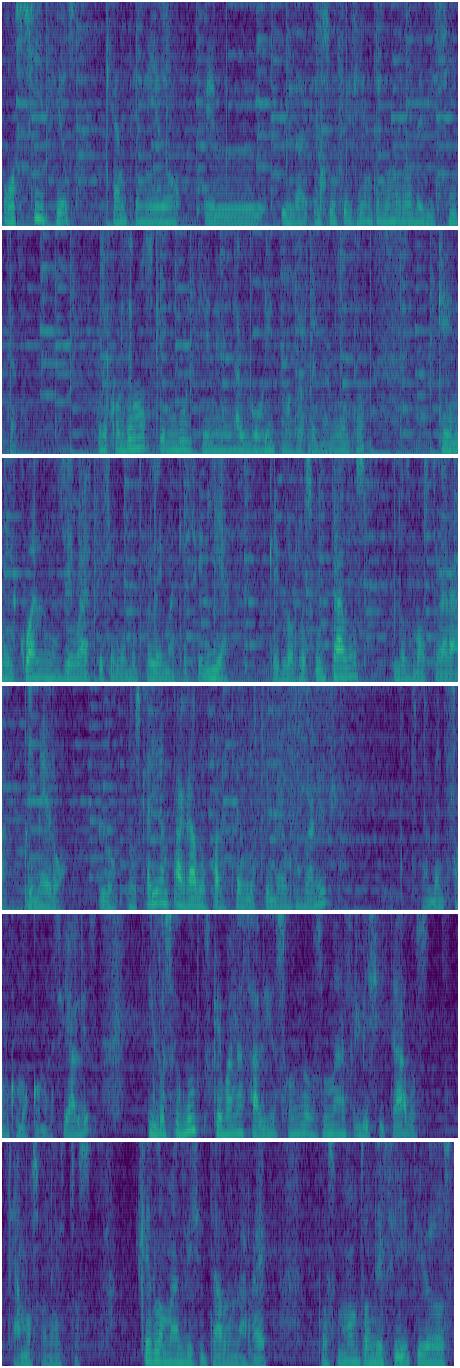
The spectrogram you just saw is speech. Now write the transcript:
o sitios que han tenido el, suficiente número de visitas. Recordemos que Google tiene un algoritmo de ordenamiento que en el cual nos lleva a este segundo problema que sería que los resultados los mostrará primero los que hayan pagado para estar en los primeros lugares, finalmente son como comerciales, y los segundos que van a salir son los más visitados, seamos honestos. ¿Qué es lo más visitado en la red? pues un montón de sitios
